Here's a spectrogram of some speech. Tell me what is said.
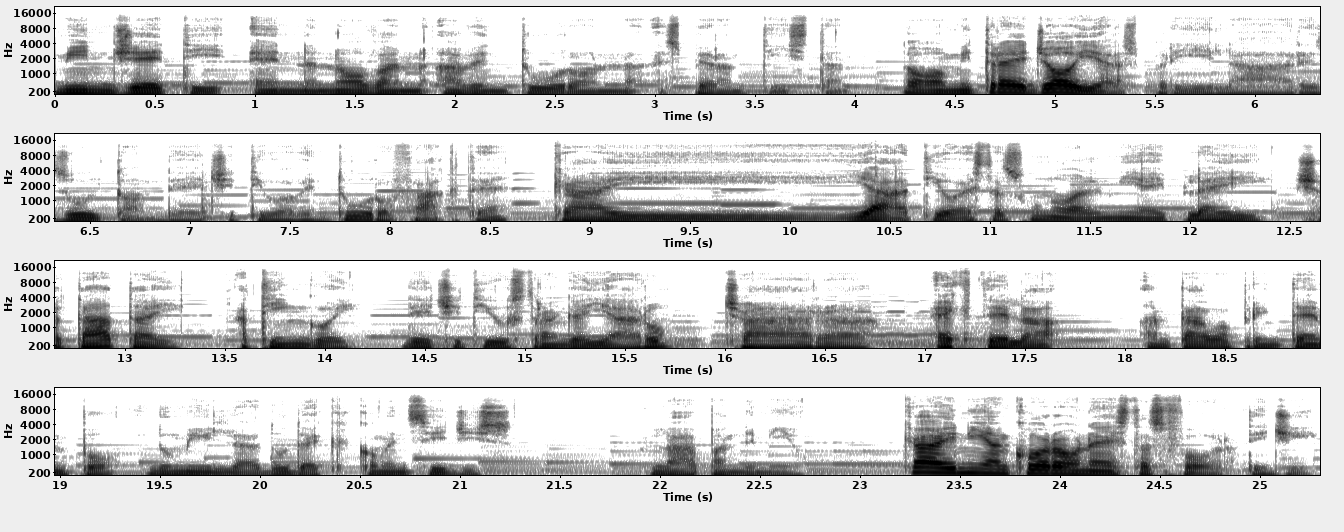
min jeti en novan aventuron esperantistan. Do, mi tre gioias pri la resulton de citiu aventuro facte, kai ja, tio estas uno al miei play shatatai atingoi de citiu stranga iaro, char ecte eh, la antaua printempo 2012 comencigis la pandemio. Kai ni ancora on estas for de gi.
